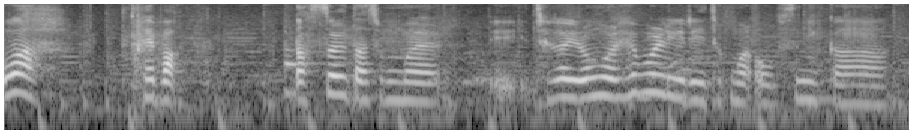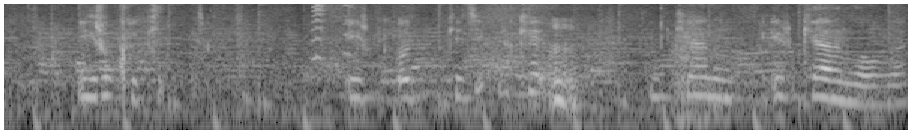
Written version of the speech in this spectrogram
와 대박 낯설다 정말 이- 제가 이런 걸 해볼 일이 정말 없으니까 이렇게 이렇게 이렇게 어떻게지 이렇게 응. 이렇게 하는 이렇게 하는 건가요?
